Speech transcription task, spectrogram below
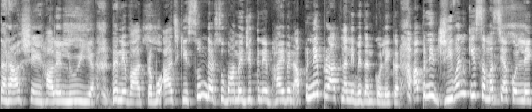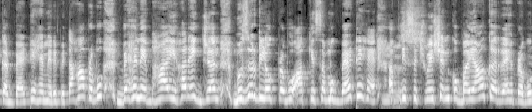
तराशें। हालेलुया धन्यवाद प्रभु आज की सुंदर सुबह में जितने भाई बहन अपने प्रार्थना निवेदन को लेकर अपने जीवन की समस्या को लेकर बैठे हैं मेरे पिता। हाँ प्रभु बहने भाई हर एक जन बुज़ुर्ग लोग प्रभु आपके सम्मुख बैठे हैं। अपनी सिचुएशन को बयां कर रहे हैं प्रभु।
